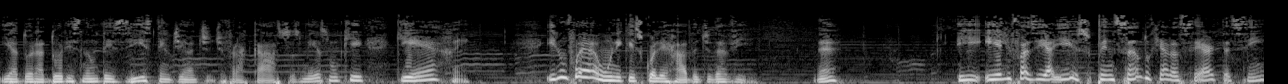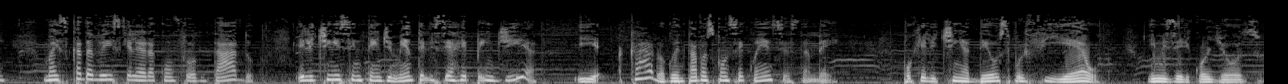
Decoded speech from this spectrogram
E adoradores não desistem diante de fracassos, mesmo que, que errem. E não foi a única escolha errada de Davi, né? E, e ele fazia isso pensando que era certo, sim, mas cada vez que ele era confrontado, ele tinha esse entendimento, ele se arrependia e, claro, aguentava as consequências também. Porque ele tinha Deus por fiel e misericordioso.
